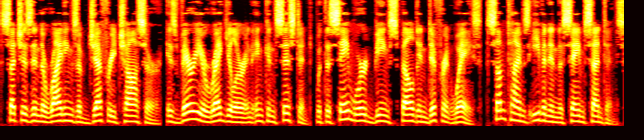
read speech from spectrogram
such as in the writings of Geoffrey Chaucer, is very irregular and inconsistent, with the same word being spelled in different ways, sometimes even in the same sentence.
